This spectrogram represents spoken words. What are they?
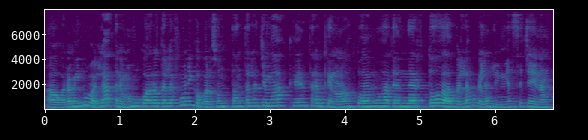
Ahora mismo, ¿verdad? Tenemos un cuadro telefónico, pero son tantas las llamadas que entran que no las podemos atender todas, ¿verdad? Porque las líneas se llenan.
